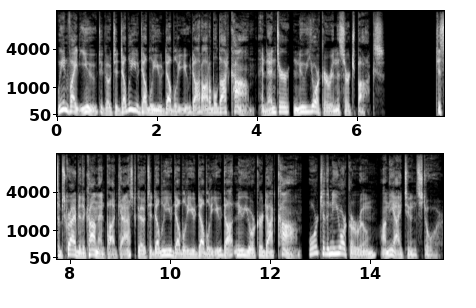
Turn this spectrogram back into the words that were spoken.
we invite you to go to www.audible.com and enter New Yorker in the search box. To subscribe to the Comment Podcast, go to www.newyorker.com or to the New Yorker Room on the iTunes Store.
